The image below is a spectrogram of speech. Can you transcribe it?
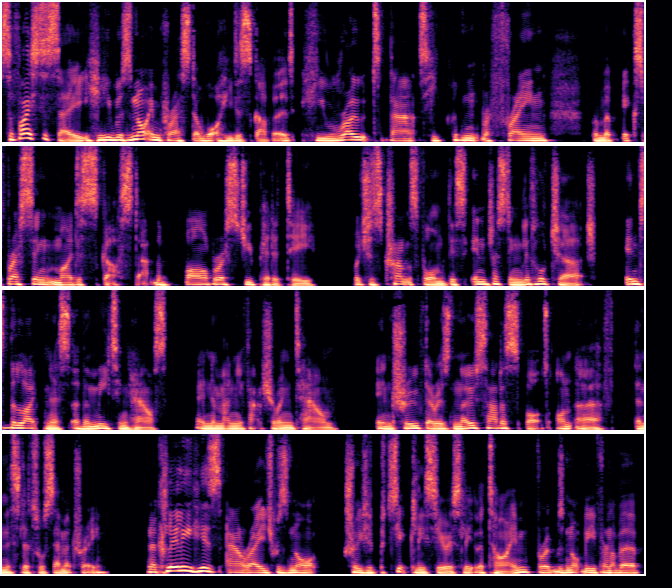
Suffice to say, he was not impressed at what he discovered. He wrote that he couldn't refrain from expressing my disgust at the barbarous stupidity which has transformed this interesting little church into the likeness of a meeting house in a manufacturing town. In truth, there is no sadder spot on earth than this little cemetery. Now, clearly, his outrage was not treated particularly seriously at the time, for it would not be for another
